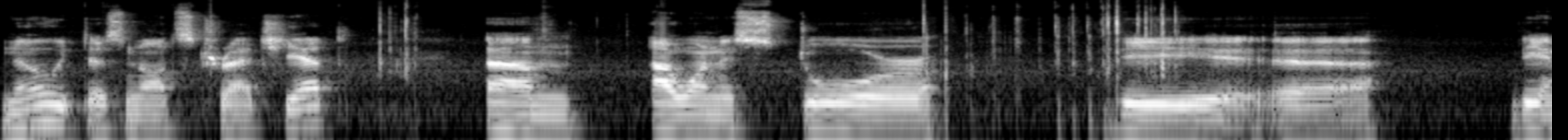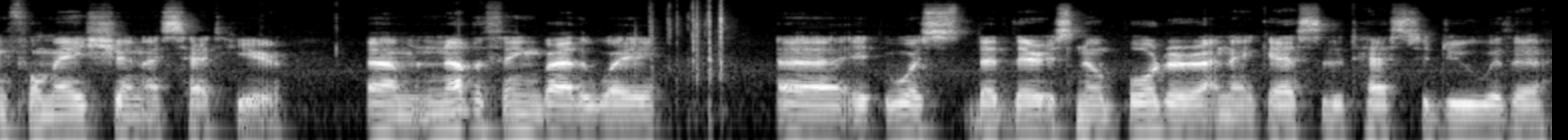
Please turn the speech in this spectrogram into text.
No, it does not stretch yet. Um, I want to store the uh, the information I set here. Um, another thing, by the way, uh, it was that there is no border, and I guess it has to do with a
